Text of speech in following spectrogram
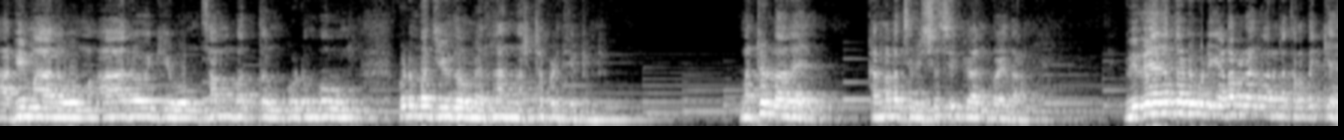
അഭിമാനവും ആരോഗ്യവും സമ്പത്തും കുടുംബവും കുടുംബജീവിതവും എല്ലാം നഷ്ടപ്പെടുത്തിയിട്ടുണ്ട്. മറ്റുള്ളവരെ കണ്ണടച്ച് വിശ്വസിക്കുവാൻ പോയതാണ്. വിവേകത്തോടു കൂടി ഇടപഴകുവാനുള്ള കൃപയ്ക്ക്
